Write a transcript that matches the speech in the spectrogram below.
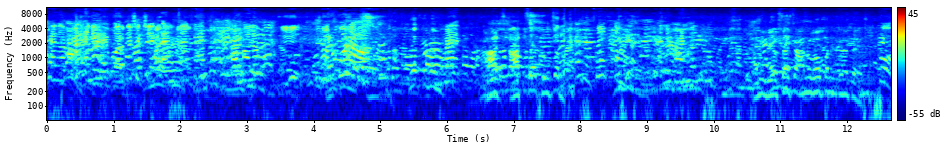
आणि वर्ग शिक्षक यांच्याकडून आम्हाला खूप भरपूर आज आजचं तुमचं आणि भांडवल आणि व्यवसायाचा अनुभव पण मिळत आहे हो.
